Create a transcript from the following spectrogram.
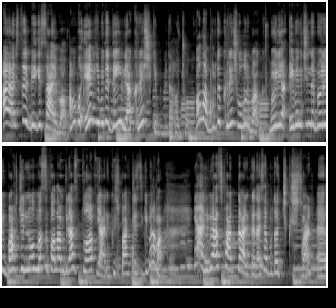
araştır, bilgi sahibi ol. Ama bu ev gibi de değil ya. Kreş gibi bir daha çok. Valla burada kreş olur bak. Böyle ya, evin içinde böyle bir bahçenin olması falan biraz tuhaf yani. Kış bahçesi gibi ama yani biraz farklı arkadaşlar. Burada çıkış var. Ee,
